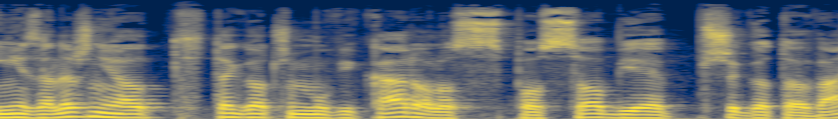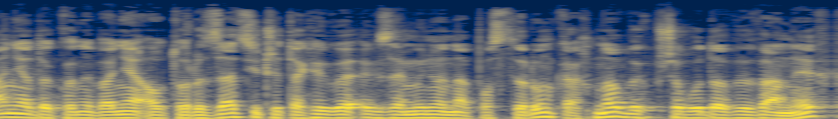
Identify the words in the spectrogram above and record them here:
i niezależnie od tego, o czym mówi Karol, o sposobie przygotowania, dokonywania autoryzacji czy takiego egzaminu na posterunkach nowych, przebudowywanych,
